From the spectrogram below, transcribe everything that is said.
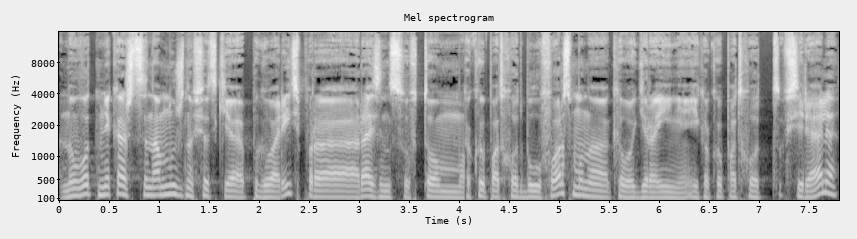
Ну вот, мне кажется, нам нужно все-таки поговорить про разницу в том, какой подход был у Форсмана к его героине и какой подход в сериале,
